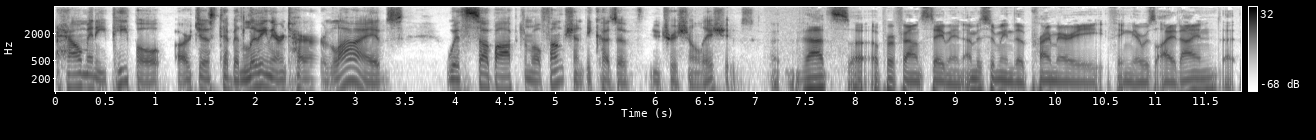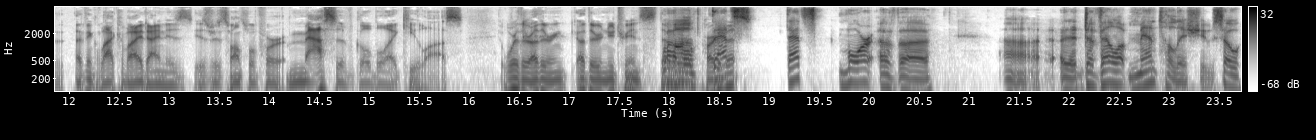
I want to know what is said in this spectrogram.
how many people are just have been living their entire lives with suboptimal function because of nutritional issues. That's a, profound statement. I'm assuming the primary thing there was iodine. I think lack of iodine is is responsible for massive global IQ loss. Were there other other nutrients that well, were part that's, of it? That's more of a uh, developmental issue. So,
